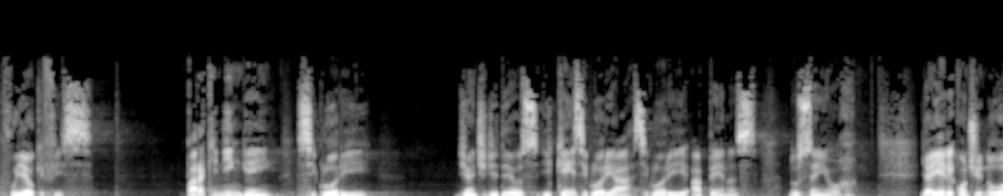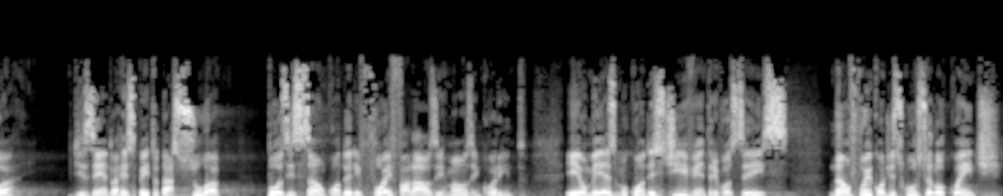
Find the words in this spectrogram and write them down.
Fui eu que fiz. Para que ninguém se glorie diante de Deus e quem se gloriar, se glorie apenas no Senhor. E aí ele continua dizendo a respeito da sua posição quando ele foi falar aos irmãos em Corinto. Eu mesmo, quando estive entre vocês, não fui com discurso eloquente,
